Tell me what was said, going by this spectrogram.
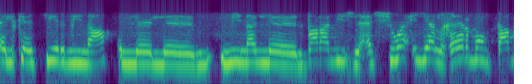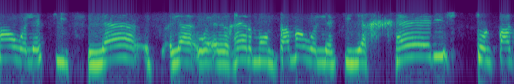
الكثير من من البرامج العشوائية الغير منظمة والتي لا, لا غير منظمة والتي هي خارج سلطة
